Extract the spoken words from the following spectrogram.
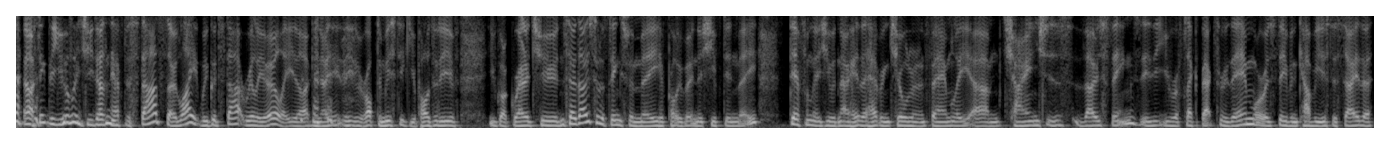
and I think the eulogy doesn't have to start so late. We could start really early. Like you know, you're optimistic, you're positive, you've got gratitude, and so those sort of things for me have probably probably been the shift in me. Definitely, as you would know, Heather, having children and family um, changes those things. Either you reflect back through them, or as Stephen Covey used to say, the,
